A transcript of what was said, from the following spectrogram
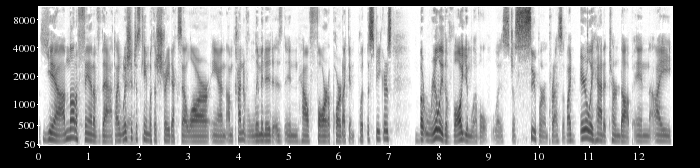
is. Yeah, I'm not a fan of that. I wish Yeah. it just came with a straight XLR, and I'm kind of limited as in how far apart I can put the speakers. But really, the volume level was just super impressive. I barely had it turned up, and I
